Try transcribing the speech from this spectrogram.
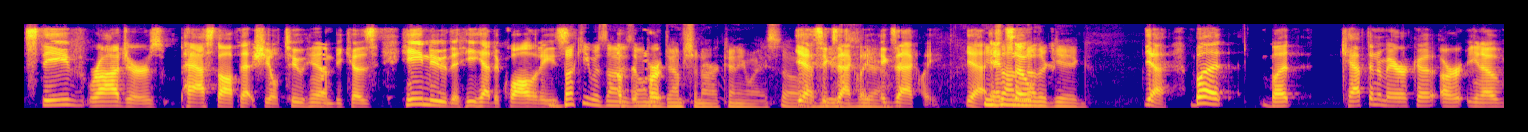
Steve Rogers passed off that shield to him because he knew that he had the qualities. Bucky was on his own per- redemption arc anyway. So yes, exactly, yeah. exactly. Yeah, He's and on so another gig. yeah, but but Captain America or you know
